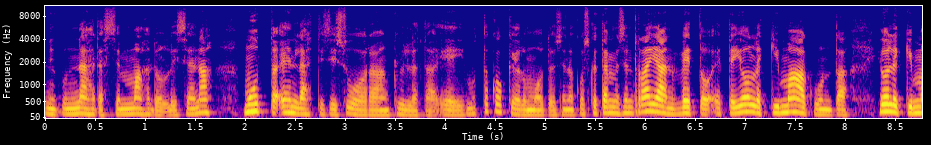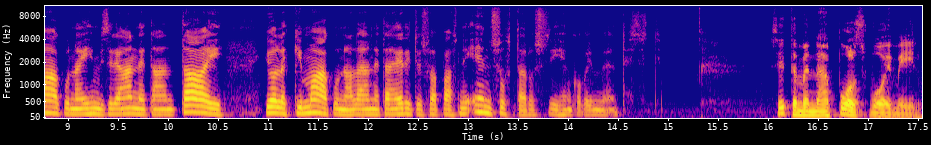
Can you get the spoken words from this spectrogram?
niin kuin nähdä sen mahdollisena, mutta en lähtisi suoraan kyllä tai ei, mutta kokeilumuotoisena, koska tämmöisen rajan veto, että jollekin maakunta, jollekin maakunnan ihmisille annetaan tai jollekin maakunnalle annetaan erityisvapaus, niin en suhtaudu siihen kovin myönteisesti. Sitten mennään puolustusvoimiin.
